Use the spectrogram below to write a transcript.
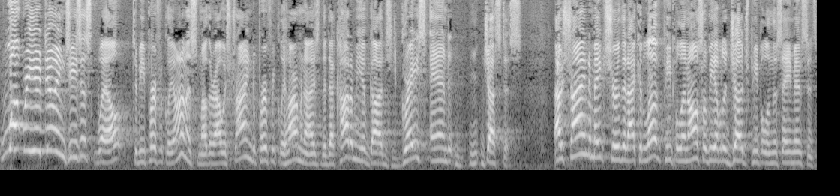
What were you doing, Jesus? Well, to be perfectly honest, Mother, I was trying to perfectly harmonize the dichotomy of God's grace and justice. I was trying to make sure that I could love people and also be able to judge people in the same instance.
